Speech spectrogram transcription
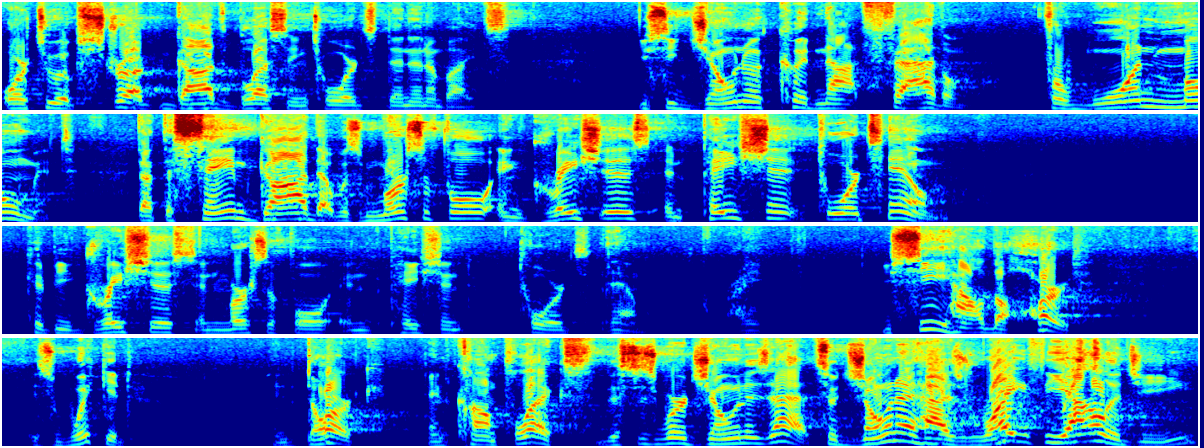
or to obstruct God's blessing towards the Ninevites. You see, Jonah could not fathom for one moment that the same God that was merciful and gracious and patient towards him could be gracious and merciful and patient towards them, right? You see how the heart is wicked and dark and complex. This is where Jonah is at. So Jonah has right theology,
